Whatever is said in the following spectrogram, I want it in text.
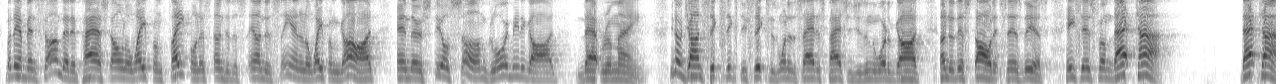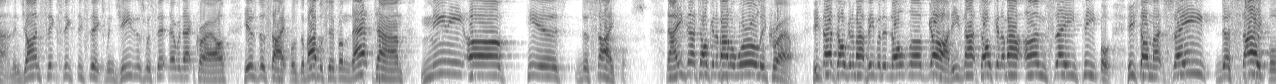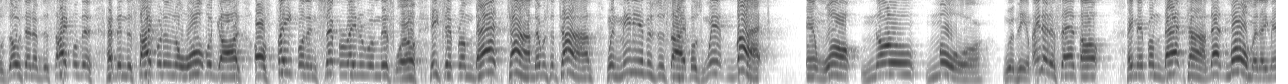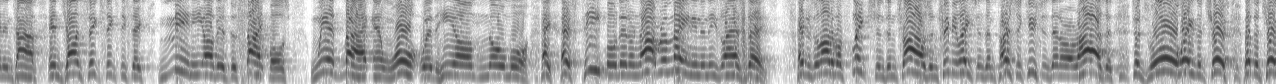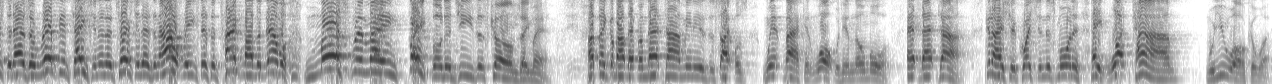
But there have been some that have passed on away from faithfulness unto, the, unto sin and away from God, and there's still some, glory be to God, that remain. You know, John 6 66 is one of the saddest passages in the Word of God. Under this thought, it says this He says, From that time, that time, in John 6 66, when Jesus was sitting with that crowd, his disciples, the Bible said, From that time, many of his disciples now, he's not talking about a worldly crowd. He's not talking about people that don't love God. He's not talking about unsaved people. He's talking about saved disciples, those that have discipled, have been discipled in the walk with God, are faithful and separated from this world. He said, from that time, there was a time when many of his disciples went back and walked no more with him. Ain't that a sad thought? Amen. From that time, that moment, amen, in time, in John 6 66, many of his disciples went back and walked with him no more. Hey, there's people that are not remaining in these last days. Hey, there's a lot of afflictions and trials and tribulations and persecutions that are arising to draw away the church. But the church that has a reputation and a church that has an outreach that's attacked by the devil must remain faithful to Jesus comes. Amen. I think about that from that time, many of his disciples went back and walked with him no more. At that time. Can I ask you a question this morning? Hey, what time will you walk away?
